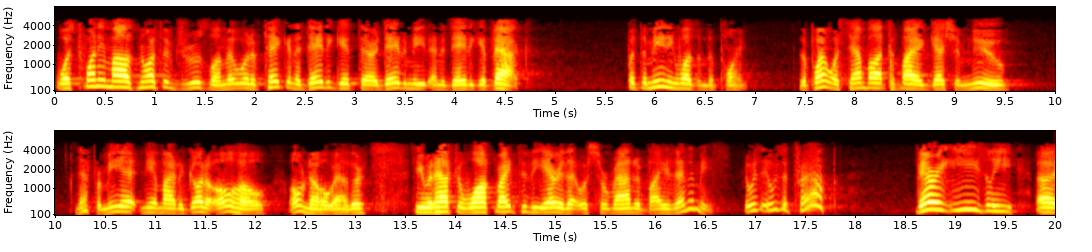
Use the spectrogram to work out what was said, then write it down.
was 20 miles north of Jerusalem. It would have taken a day to get there, a day to meet, and a day to get back. But the meeting wasn't the point. The point was Sanballat, Tobiah, and Geshem knew that for me, Nehemiah to go to Oho, oh no, rather, he would have to walk right through the area that was surrounded by his enemies. It was, it was a trap. Very easily uh,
